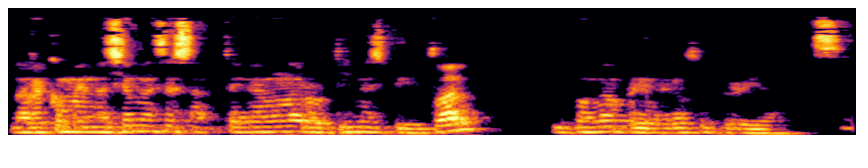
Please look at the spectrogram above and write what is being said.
la recomendación es esa, tengan una rutina espiritual y pongan primero su prioridad. Sí.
